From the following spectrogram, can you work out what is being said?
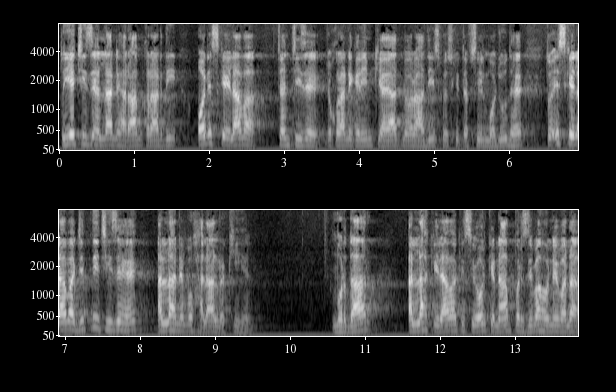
تو یہ چیزیں اللہ نے حرام قرار دی۔ اور اس کے علاوہ چند چیزیں جو قرآن کریم کی آیات میں اور حدیث میں اس کی تفصیل موجود ہے۔ تو اس کے علاوہ جتنی چیزیں ہیں، اللہ نے وہ حلال رکھی ہیں۔ مردار، اللہ کے علاوہ کسی اور کے نام پر ذبح ہونے والا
